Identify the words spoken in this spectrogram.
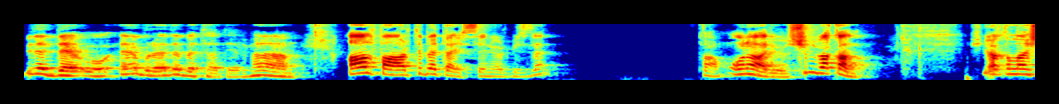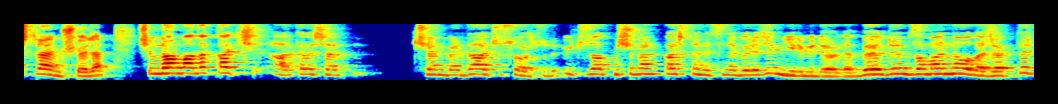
Bir de D, O, E buraya da beta diyelim. Ha. Alfa artı beta isteniyor bizden. Tamam onu arıyoruz. Şimdi bakalım. Yakınlaştırayım şöyle. Şimdi normalde kaç arkadaşlar çemberde açı sorusudur. 360'ı ben kaç tanesine böleceğim? 24'e. Böldüğüm zaman ne olacaktır?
